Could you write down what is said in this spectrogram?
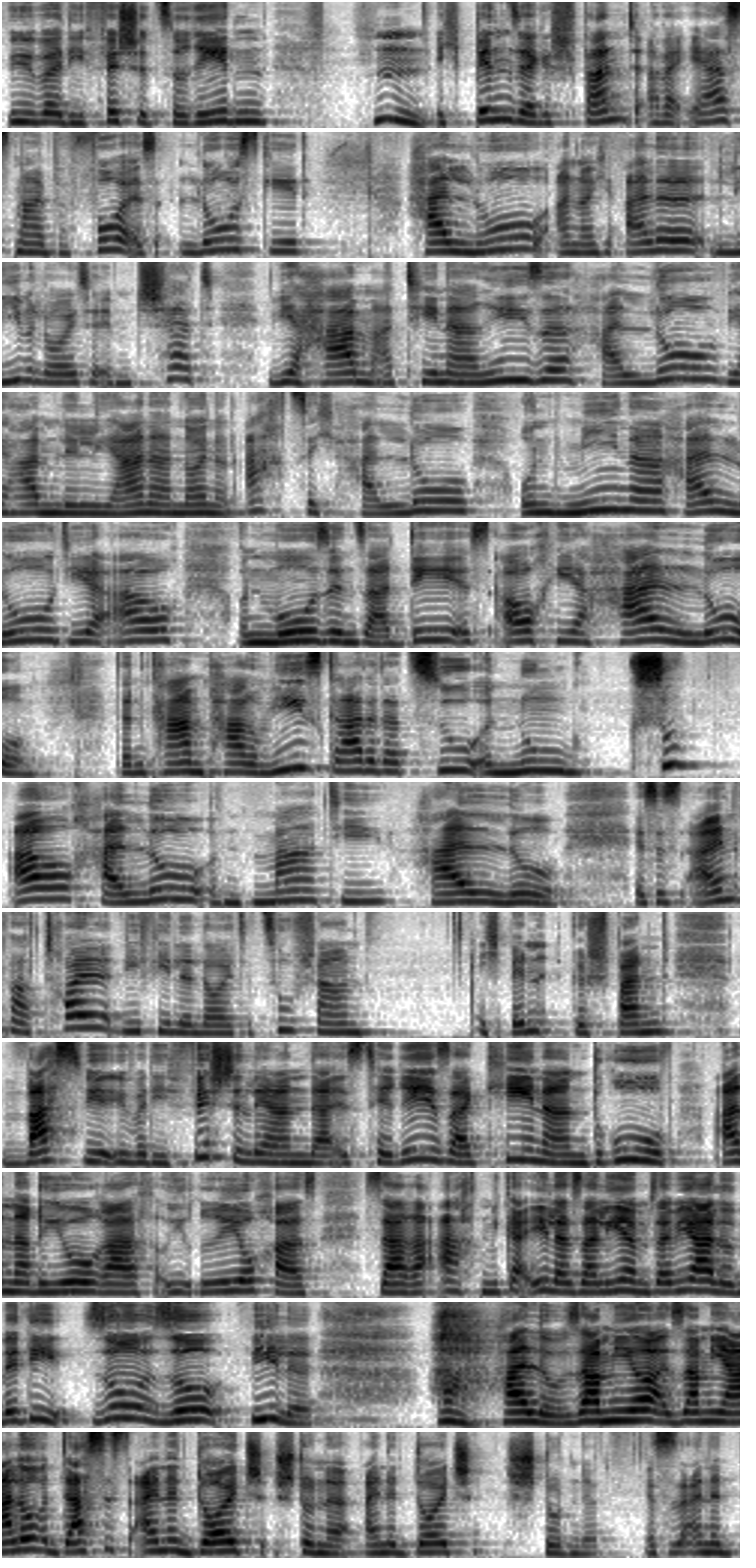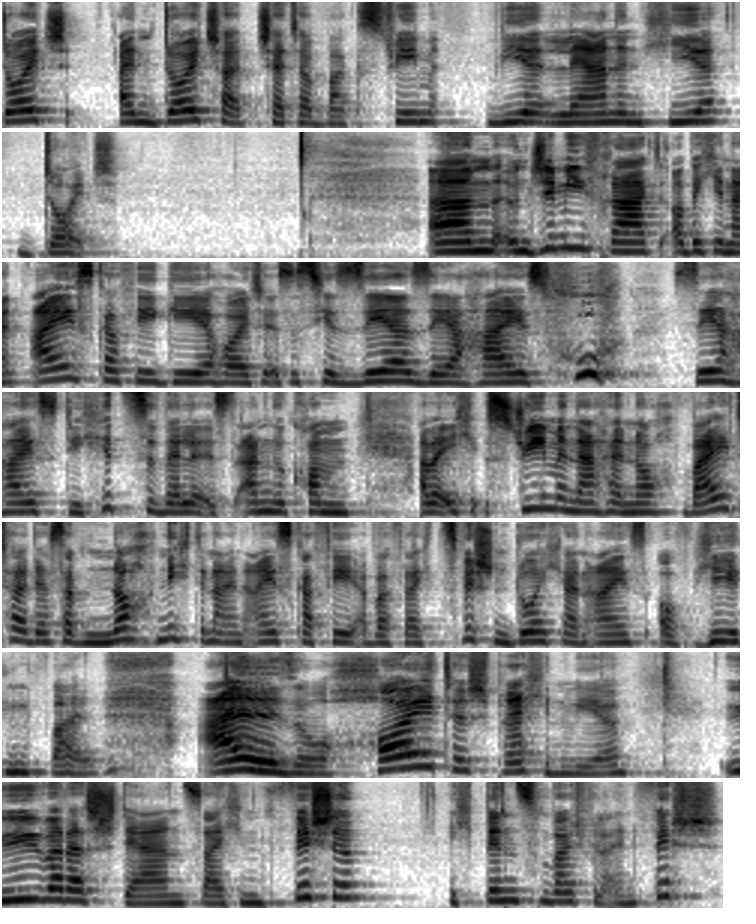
über die Fische zu reden. Hm, ich bin sehr gespannt, aber erstmal, bevor es losgeht, hallo an euch alle, liebe Leute im Chat. Wir haben Athena Riese, hallo. Wir haben Liliana 89, hallo. Und Mina, hallo dir auch. Und Mosin Sade ist auch hier, hallo. Dann kam Parvis gerade dazu und Nungsu auch, hallo. Und Marti, hallo. Es ist einfach toll, wie viele Leute zuschauen. Ich bin gespannt, was wir über die Fische lernen. Da ist Theresa, Kenan, Druf, Anna Riojas, Sarah Acht, Michaela Saliem, Savialo, Bedi, so, so viele. hallo, Samir, Samialo, das ist eine Deutschstunde, eine Deutschstunde. Es ist eine Deutsch, ein deutscher Chatterbug-Stream. Wir lernen hier Deutsch. Ähm, und Jimmy fragt, ob ich in ein Eiscafé gehe heute. Es ist hier sehr, sehr heiß. Puh, sehr heiß. Die Hitzewelle ist angekommen. Aber ich streame nachher noch weiter. Deshalb noch nicht in ein Eiscafé, aber vielleicht zwischendurch ein Eis auf jeden Fall. Also, heute sprechen wir über das Sternzeichen Fische. Ich bin zum Beispiel ein Fisch.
